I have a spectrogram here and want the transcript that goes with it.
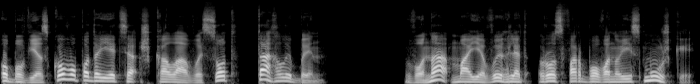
обов'язково подається шкала висот та глибин. Вона має вигляд розфарбованої смужки,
